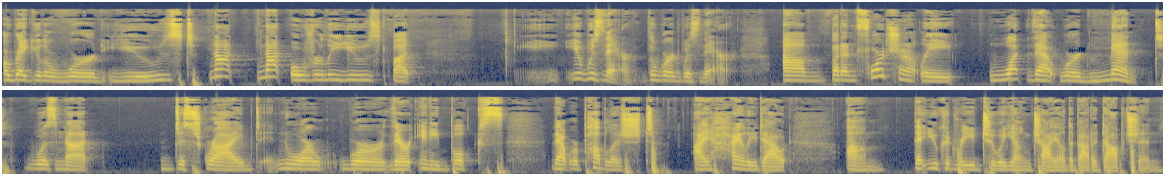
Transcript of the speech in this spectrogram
a regular word used. Not not overly used but it was there. The word was there. Um, but unfortunately what that word meant was not described nor were there any books that were published i highly doubt um, that you could read to a young child about adoption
